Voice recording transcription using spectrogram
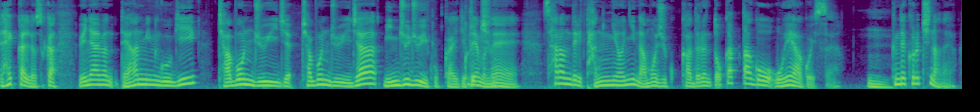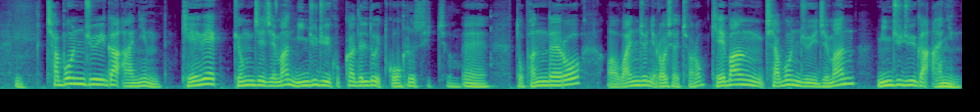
헷갈려서. 그러니까 왜냐하면 대한민국이 자본주의자, 자본주의자 민주주의 국가이기 그렇죠. 때문에 사람들이 당연히 나머지 국가들은 똑같다고 오해하고 있어요. 음. 근데 그렇진 않아요. 음. 자본주의가 아닌 계획 경제지만 민주주의 국가들도 있고. 그럴 수 있죠. 예. 또 반대로 어, 완전히 러시아처럼 개방 자본주의지만 민주주의가 아닌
